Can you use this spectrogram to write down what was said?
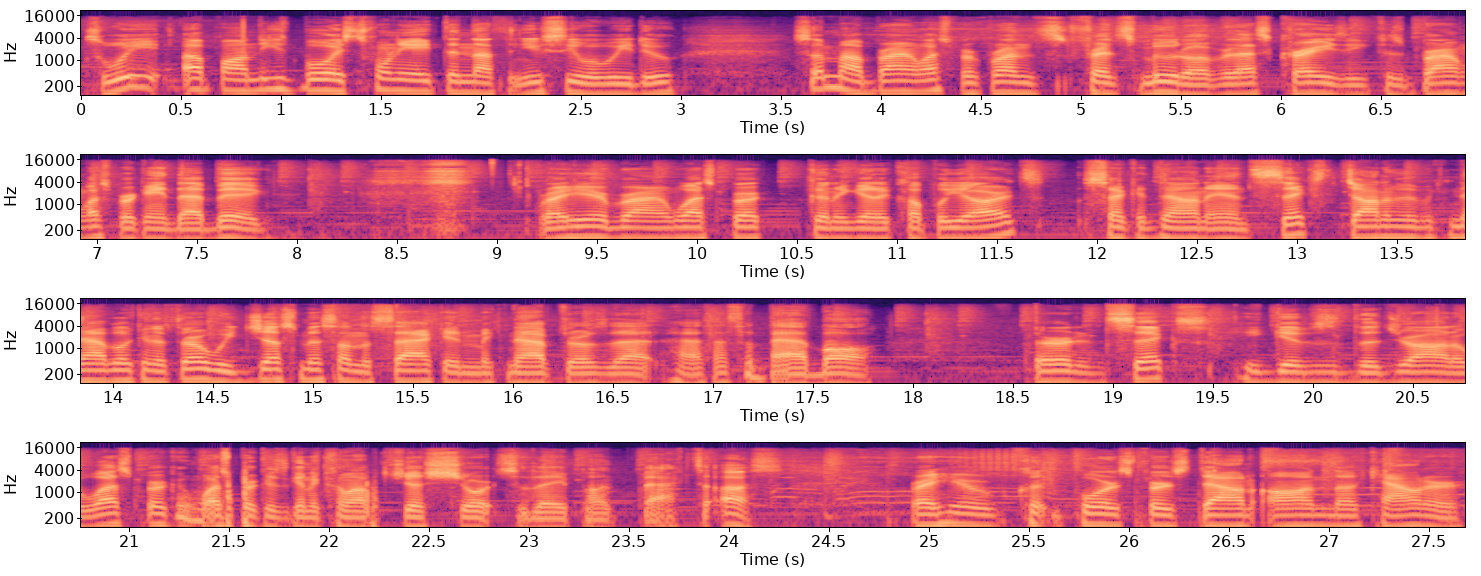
So we up on these boys 28 to nothing. You see what we do. Somehow Brian Westbrook runs Fred Smoot over. That's crazy because Brian Westbrook ain't that big. Right here, Brian Westbrook gonna get a couple yards. Second down and six. Donovan McNabb looking to throw. We just missed on the sack, and McNabb throws that pass. That's a bad ball. Third and six. He gives the draw to Westbrook, and Westbrook is gonna come up just short, so they punt back to us. Right here, Clinton Portis first down on the counter.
